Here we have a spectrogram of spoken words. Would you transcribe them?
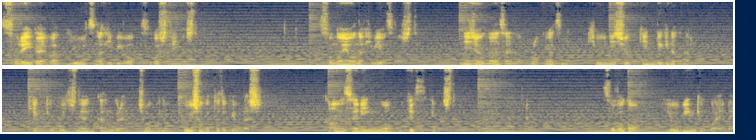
それ以外は憂鬱な日々を過ごしていました。そのような日々を過ごして27歳の6月に急に出勤できなくなり結局1年間ぐらい長期の休職届を出しカウンセリングを受け続けました。その後郵便局は辞め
